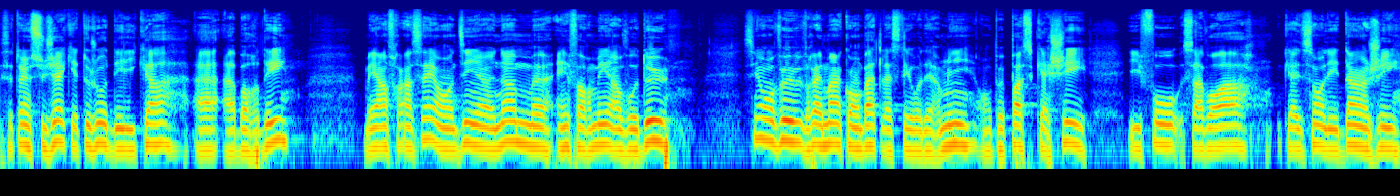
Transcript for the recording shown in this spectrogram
C'est un sujet qui est toujours délicat à aborder, mais en français, on dit un homme informé en vaut deux. Si on veut vraiment combattre la stérodermie, on ne peut pas se cacher. Il faut savoir quels sont les dangers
